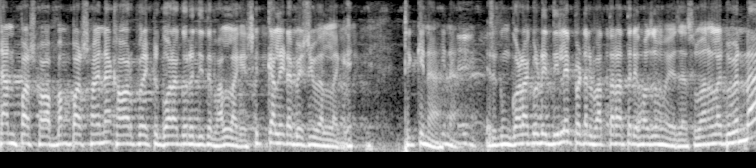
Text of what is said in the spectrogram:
ডান পাশ হওয়া, বাম পাশ হয় না, খাওয়ার পর একটু গড়াগড়ি দিতে ভালো লাগে শীতকালে এটা বেশি ভালো লাগে। ঠিক কি না এরকম গড়াগড়ি দিলে পেটের ভাত তাড়াতাড়ি হজম হয়ে যায়, সুবহানাল্লাহ করবেন না?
